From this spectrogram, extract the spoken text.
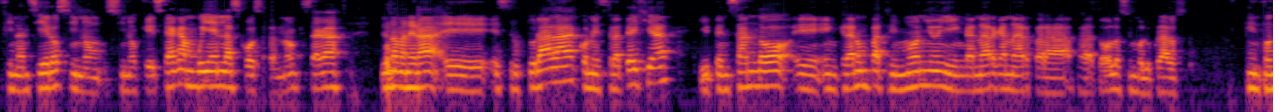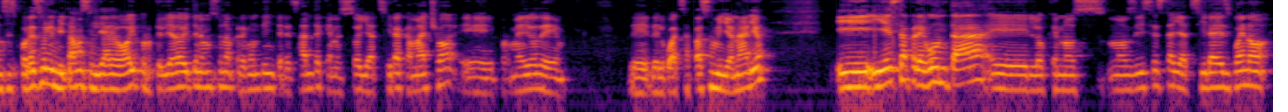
financiero, sino, sino que se hagan bien las cosas, ¿no? Que se haga de una manera eh, estructurada, con estrategia y pensando eh, en crear un patrimonio y en ganar, ganar para, para todos los involucrados. Entonces, por eso lo invitamos el día de hoy, porque el día de hoy tenemos una pregunta interesante que nos hizo Yatsira Camacho eh, por medio de, del WhatsAppazo Millonario. Y, y esta pregunta, lo que nos, nos dice esta Yatsira es, bueno,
